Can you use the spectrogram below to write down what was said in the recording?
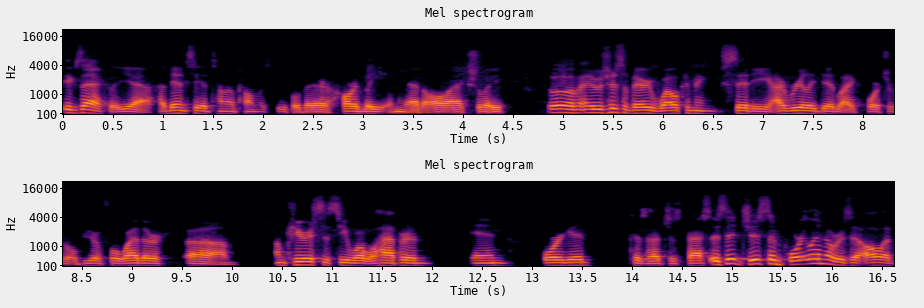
Exactly. Yeah, I didn't see a ton of homeless people there. Hardly any at all, actually. Um, it was just a very welcoming city. I really did like Portugal. Beautiful weather. Um, I'm curious to see what will happen in Oregon because that just passed. Is it just in Portland or is it all in?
